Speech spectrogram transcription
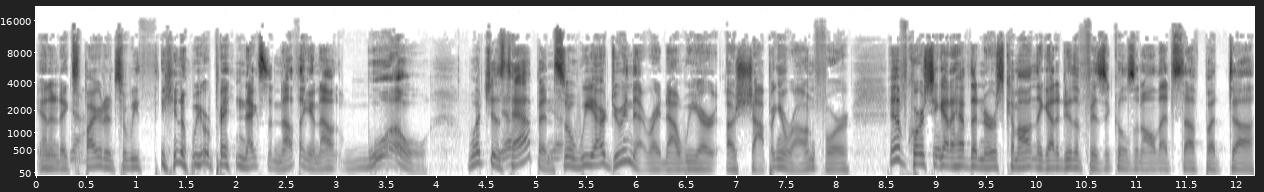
and it expired. Yeah. So we, you know, we were paying next to nothing, and now, whoa, what just happened? So we are doing that right now. We are uh, shopping around for, and of course, you got to have the nurse come out and they got to do the physicals and all that stuff. But uh,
